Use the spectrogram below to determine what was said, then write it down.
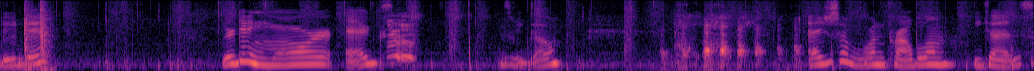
food day. We're getting more eggs as we go. I just have one problem because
